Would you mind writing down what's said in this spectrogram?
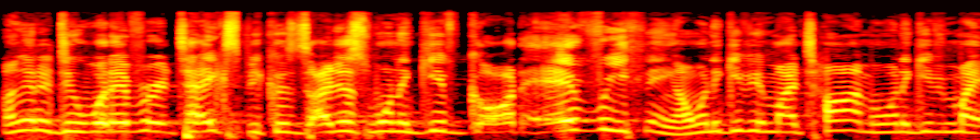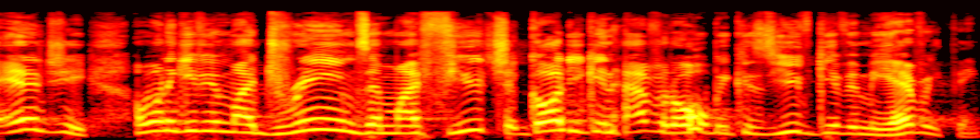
I'm going to do whatever it takes because I just want to give God everything. I want to give Him my time, I want to give Him my energy, I want to give Him my dreams and my future. God, you can have it all because you've given me everything.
